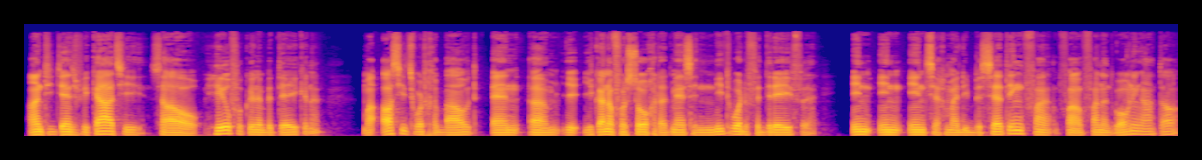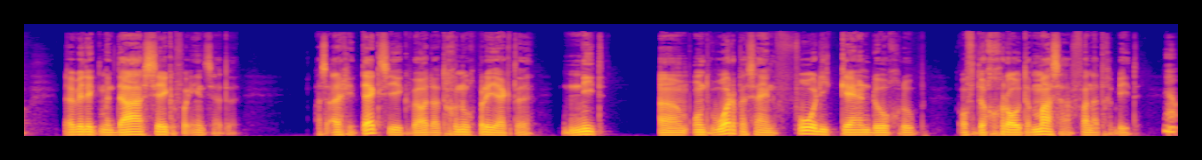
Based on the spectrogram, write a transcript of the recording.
Anti-gentrificatie zou heel veel kunnen betekenen. Maar als iets wordt gebouwd en ehm, je, je kan ervoor zorgen dat mensen niet worden verdreven in, in, in zeg maar die bezetting van, van, van het woningaantal, dan wil ik me daar zeker voor inzetten. Als architect zie ik wel dat genoeg projecten niet ehm, ontworpen zijn voor die kerndoelgroep of de grote massa van het gebied. Ja.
